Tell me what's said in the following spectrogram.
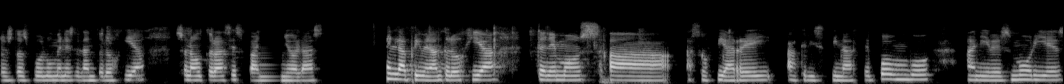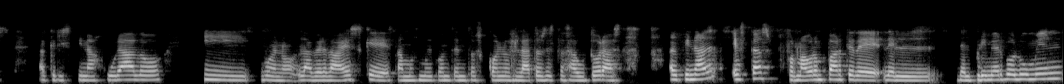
los dos volúmenes de la antología son autoras españolas. En la primera antología tenemos a, a Sofía Rey, a Cristina Cepombo, a Nieves Mories, a Cristina Jurado y bueno, la verdad es que estamos muy contentos con los relatos de estas autoras. Al final, estas formaron parte del, primer volumen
